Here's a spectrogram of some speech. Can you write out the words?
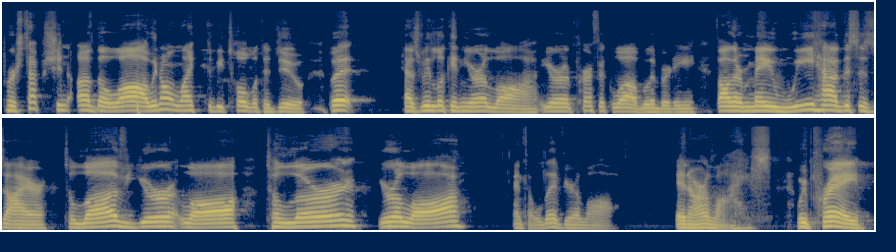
perception of the law. We don't like to be told what to do. But as we look in your law, your perfect law of liberty. Father, may we have this desire to love your law, to learn your law, and to live your law in our lives. We pray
